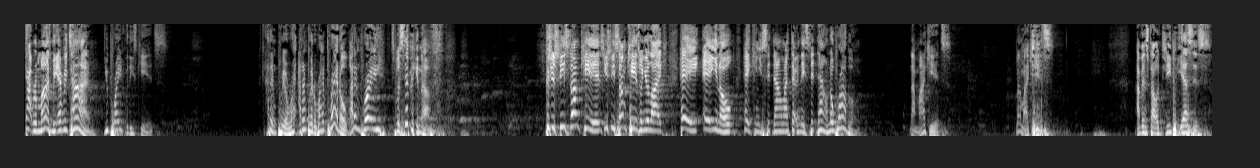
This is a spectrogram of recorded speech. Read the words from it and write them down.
God reminds me every time you prayed for these kids. I didn't pray right. I didn't pray the right prayer though. I didn't pray specific enough. Because you see some kids, you see some kids when you're like, hey, hey, you know, hey, can you sit down right there? And they sit down, no problem. Not my kids. Not my kids. I've installed GPSs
